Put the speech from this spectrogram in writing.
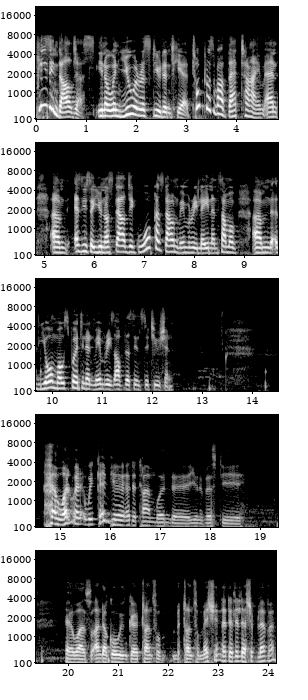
please indulge us. You know, when you were a student here, talk to us about that time. And um, as you say, you're nostalgic. Walk us down memory lane and some of um, your most pertinent memories of this institution. Well, we came here at a time when the university uh, was undergoing transform- transformation at the leadership level,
